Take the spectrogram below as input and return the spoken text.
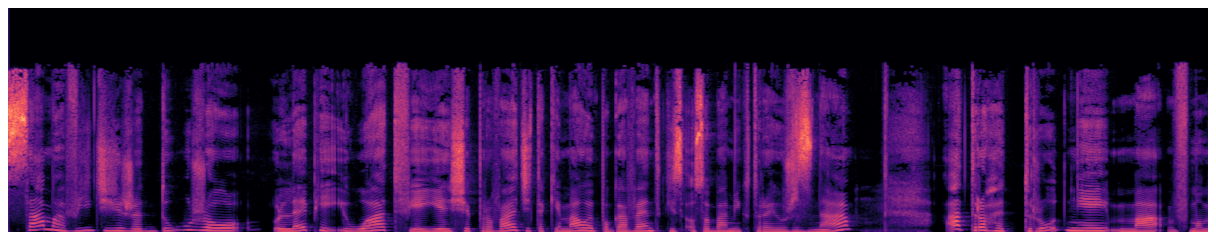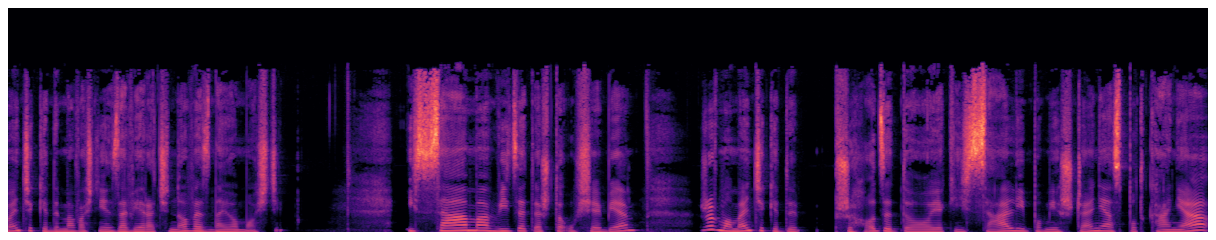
sama widzi, że dużo lepiej i łatwiej je się prowadzi takie małe pogawędki z osobami, które już zna, a trochę trudniej ma w momencie, kiedy ma właśnie zawierać nowe znajomości. I sama widzę też to u siebie, że w momencie, kiedy przychodzę do jakiejś sali, pomieszczenia, spotkania,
